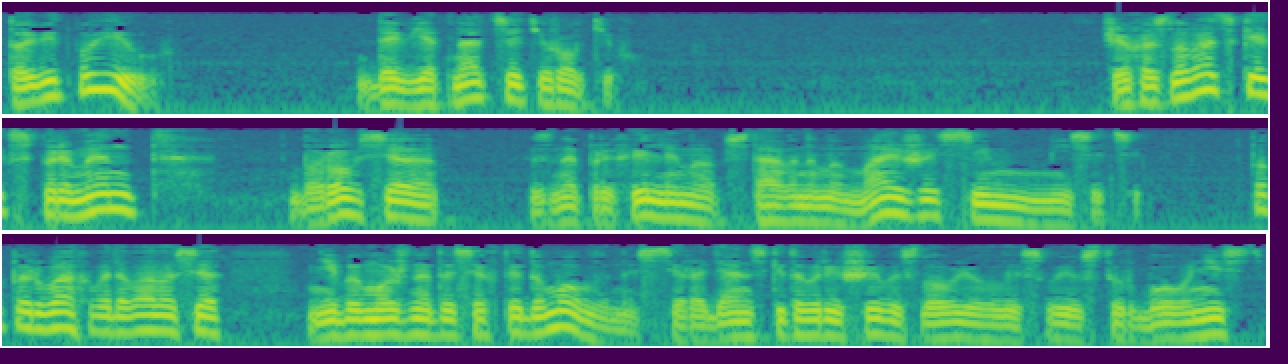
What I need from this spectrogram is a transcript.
той відповів 19 років. Чехословацький експеримент боровся з неприхильними обставинами майже сім місяців. Попервах видавалося, ніби можна досягти домовленості. Радянські товариші висловлювали свою стурбованість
